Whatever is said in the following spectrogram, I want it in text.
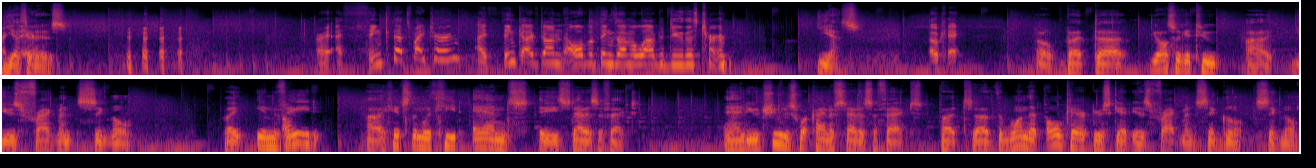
right yes, there. it is. All right, I think that's my turn. I think I've done all the things I'm allowed to do this turn. Yes. Okay. Oh, but uh, you also get to uh, use fragment signal. Like invade uh, hits them with heat and a status effect, and you choose what kind of status effect. But uh, the one that all characters get is fragment signal. Signal.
